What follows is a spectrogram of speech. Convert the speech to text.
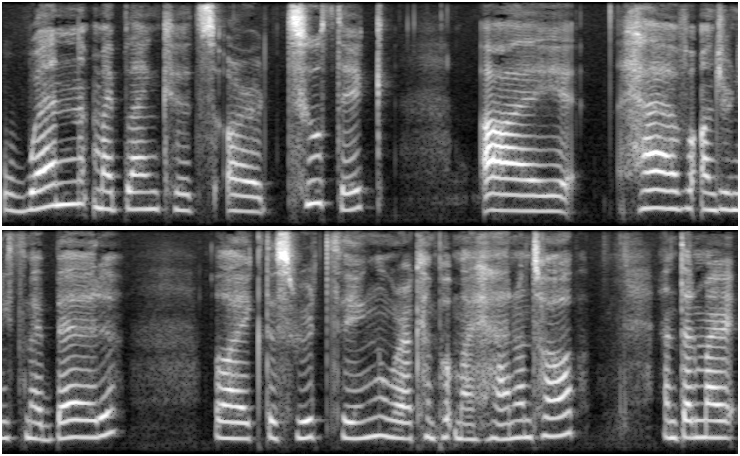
When my blankets are too thick, I have underneath my bed like this weird thing where I can put my hand on top and then my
